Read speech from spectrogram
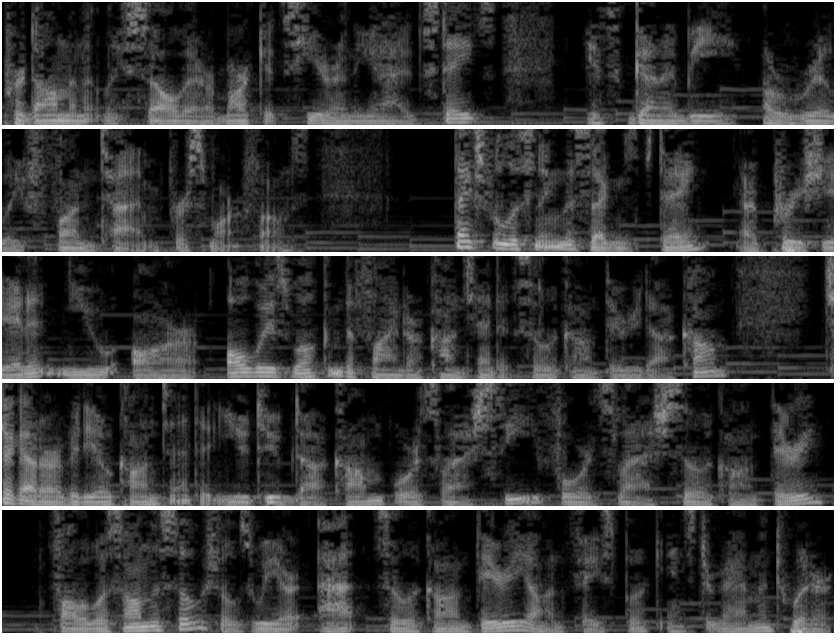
predominantly sell their markets here in the United States, it's going to be a really fun time for smartphones. Thanks for listening to the segment today. I appreciate it. You are always welcome to find our content at silicontheory.com. Check out our video content at youtube.com forward slash C forward slash silicon theory. Follow us on the socials. We are at Silicon Theory on Facebook, Instagram, and Twitter.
